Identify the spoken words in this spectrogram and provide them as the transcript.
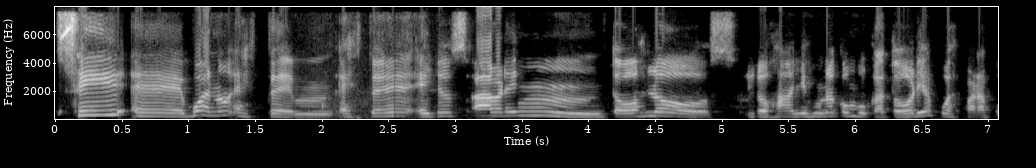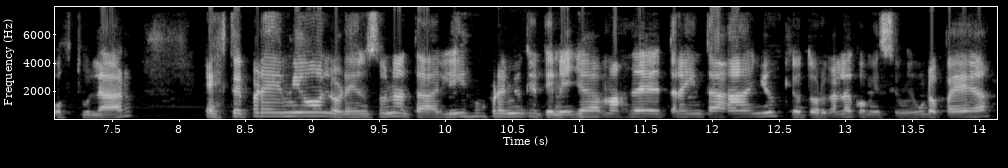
Sí, eh, bueno, este, este, ellos abren todos los, los años una convocatoria pues para postular. Este premio, Lorenzo Natali, es un premio que tiene ya más de 30 años, que otorga la Comisión Europea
